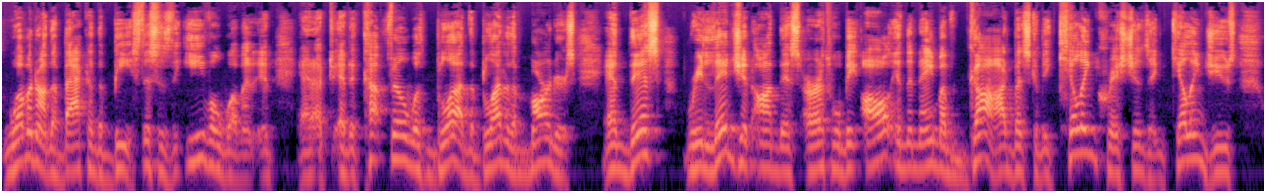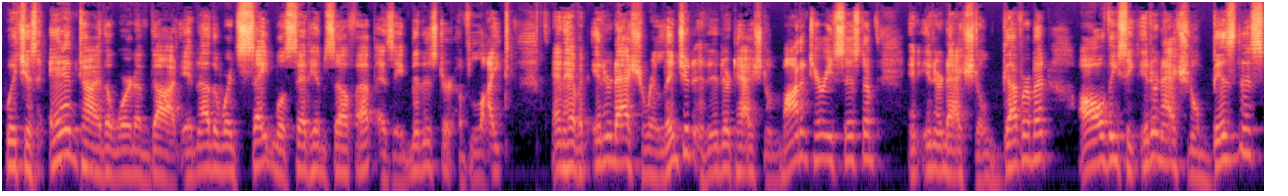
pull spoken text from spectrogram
woman on the back of the beast. This is the evil woman and, and, a, and a cup filled with blood, the blood of the martyrs. And this religion on this earth will be all in the name of God, but it's going to be killing Christians and killing Jews, which is anti the word of God. In other words, Satan will set himself up as a minister of light and have an international religion, an international monetary system, an international government, all these things international business,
